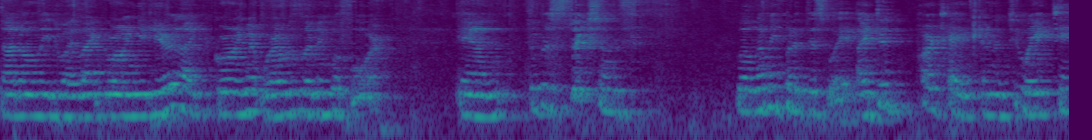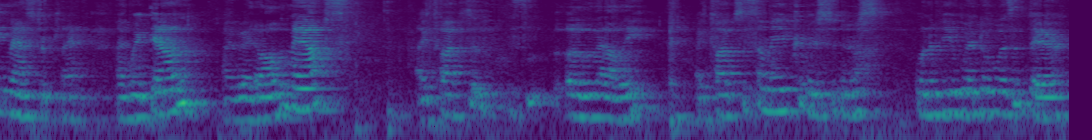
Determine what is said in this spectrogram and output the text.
Not only do I like growing it here, I like growing it where I was living before. And the restrictions, well, let me put it this way. I did partake in the 218 master plan. I went down, I read all the maps, I talked to uh, the valley, I talked to some of you commissioners, one of you, Wendell, wasn't there,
